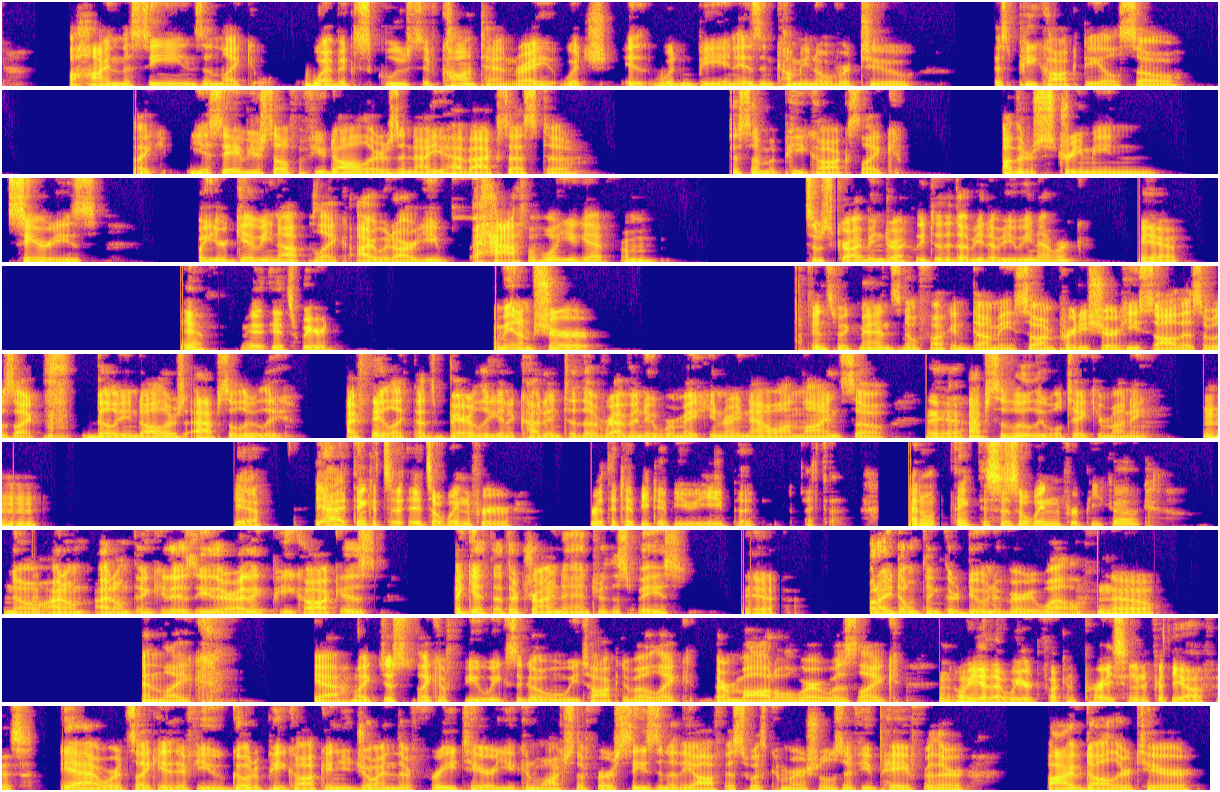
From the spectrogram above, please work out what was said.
behind the scenes and like web exclusive content, right? Which it wouldn't be and isn't coming over to this Peacock deal. So, like, you save yourself a few dollars, and now you have access to to some of Peacock's like other streaming series. But you're giving up, like, I would argue, half of what you get from subscribing directly to the WWE network. yeah, yeah. It, it's weird. I mean, I'm sure Vince McMahon's no fucking dummy, so I'm pretty sure he saw this. It was like "Pfft, billion dollars. Absolutely, I feel Yeah. like that's barely going to cut into the revenue we're making right now online. So Yeah. absolutely, we'll take your money. hmm Yeah, yeah. I think it's a it's a win for for the WWE, but I th- I don't think this is a win for Peacock. No, I don't. I don't think it is either. I think Peacock is. I get that they're trying to enter the space, Yeah. But I don't think they're doing it very well. No. and like yeah like just like a few weeks ago when we talked about like their model where it was like Oh yeah, that weird fucking pricing for The Office. yeah where it's like if you go to peacock and you join their free tier you can watch the first season of the office with commercials if you pay for their five dollar tier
